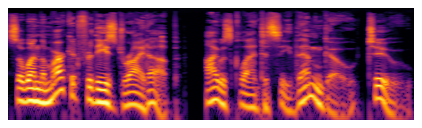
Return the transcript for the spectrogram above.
So when the market for these dried up, I was glad to see them go, too.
